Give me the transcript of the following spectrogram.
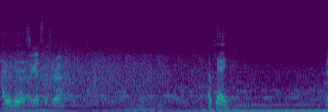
How do we do this? Are we gonna switch around? Okay.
